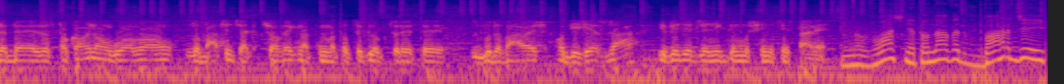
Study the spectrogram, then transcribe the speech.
żeby ze spokojną głową zobaczyć, jak człowiek na tym motocyklu, który ty zbudowałeś, odjeżdża i wiedzieć, że nigdy mu się nic nie stanie. No właśnie, to nawet bardziej,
